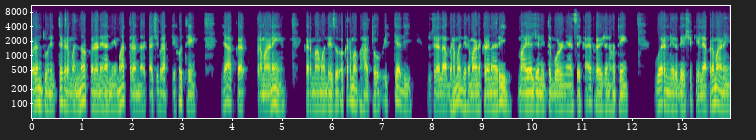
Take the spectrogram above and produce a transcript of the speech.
परंतु नित्यकर्म न करण्याने मात्र नरकाची प्राप्ती होते. या कर प्रमाणे कर्मामध्ये जो अकर्म पाहतो इत्यादी दुसऱ्याला भ्रम निर्माण करणारी मायाजनित बोलण्याचे काय प्रयोजन होते? वर निर्देश केल्याप्रमाणे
